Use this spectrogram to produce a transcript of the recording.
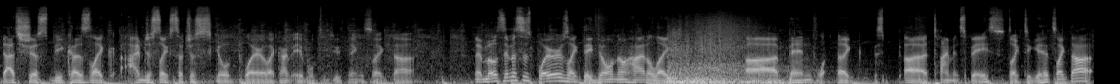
that's just because like I'm just like such a skilled player. Like I'm able to do things like that. And most Nemesis players like they don't know how to like uh bend like uh time and space like to get hits like that.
